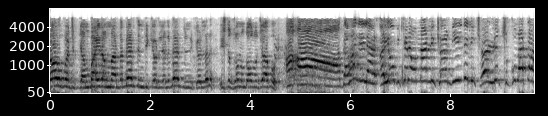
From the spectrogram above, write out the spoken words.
Daha ufacıkken bayramlarda verdin likörleri, verdin likörleri. İşte sonunda olacağı bu. Aa, daha neler? Ayol bir kere onlar likör değil de likörlü çikolata.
